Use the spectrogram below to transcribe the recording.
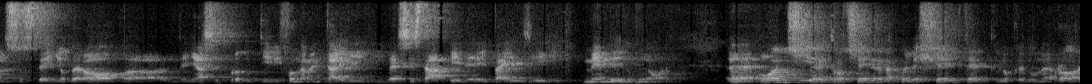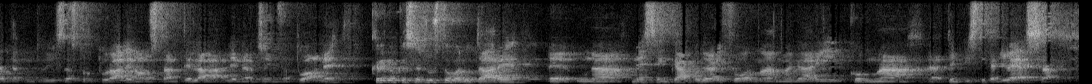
il sostegno però eh, degli asset produttivi fondamentali dei diversi stati e dei paesi membri dell'Unione. Eh, oggi retrocedere da quelle scelte lo credo un errore dal punto di vista strutturale nonostante l'emergenza attuale. Credo che sia giusto valutare eh, una messa in campo della riforma magari con una eh, tempistica diversa.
